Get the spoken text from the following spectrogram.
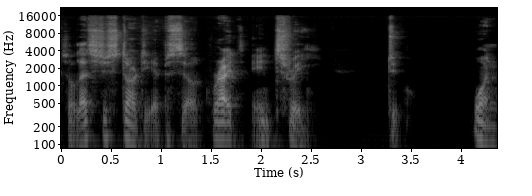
So let's just start the episode right in three, two, one.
